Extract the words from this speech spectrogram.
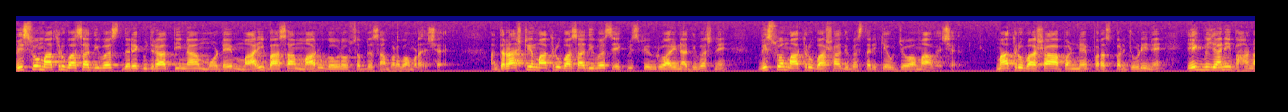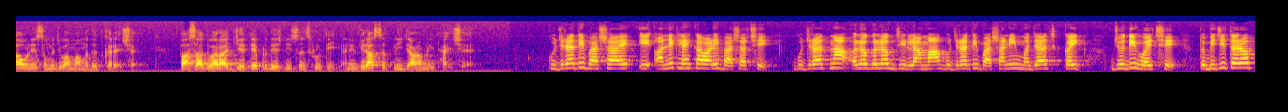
વિશ્વ માતૃભાષા દિવસ દરેક ગુજરાતીના મોઢે મારી ભાષા, મારું ગૌરવ શબ્દ સાંભળવા મળે છે. આંતરરાષ્ટ્રીય માતૃભાષા દિવસ એકવીસ ફેબ્રુઆરીના દિવસને વિશ્વ માતૃભાષા દિવસ તરીકે ઉજવવામાં આવે છે. માતૃભાષા આપણને પરસ્પર જોડીને એકબીજાની ભાવનાઓને સમજવામાં મદદ કરે છે. ભાષા દ્વારા જે તે પ્રદેશની સંસ્કૃતિ અને વિરાસતની જાળવણી થાય છે. ગુજરાતી ભાષા એ અનેક લહેકાવાળી ભાષા છે. ગુજરાતના અલગ અલગ જિલ્લામાં ગુજરાતી ભાષાની મજા જ કંઈક જુદી હોય છે. તો બીજી તરફ,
